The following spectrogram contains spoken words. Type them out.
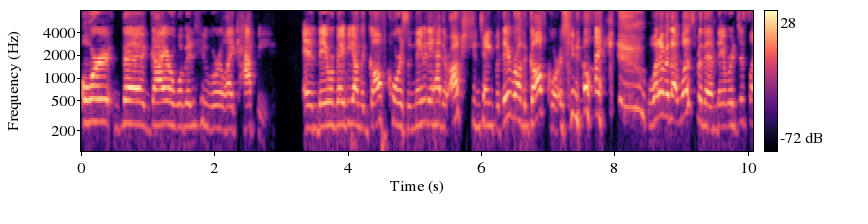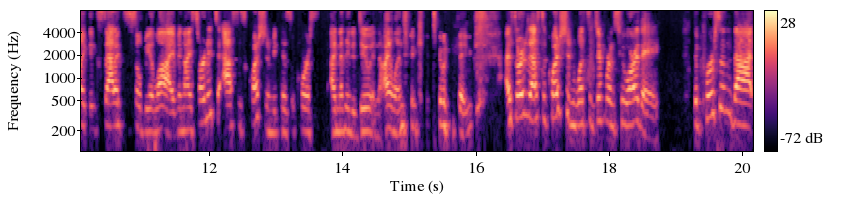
Or the guy or woman who were like happy and they were maybe on the golf course and maybe they had their oxygen tank, but they were on the golf course, you know, like whatever that was for them. They were just like ecstatic to still be alive. And I started to ask this question because, of course, I had nothing to do in the island. I can't do anything. I started to ask the question, what's the difference? Who are they? The person that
